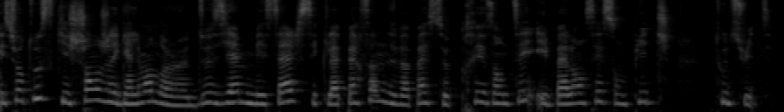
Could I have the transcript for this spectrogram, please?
Et surtout, ce qui change également dans le deuxième message, c'est que la personne ne va pas se présenter et balancer son pitch tout de suite.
